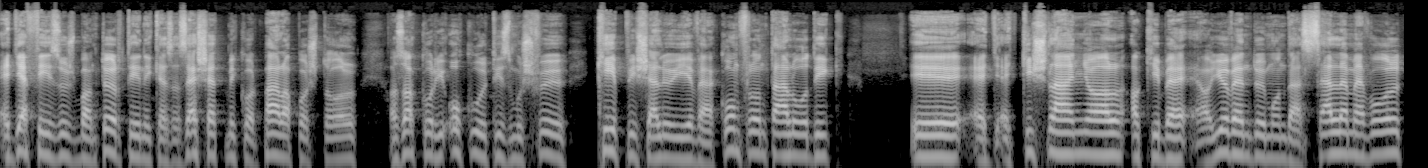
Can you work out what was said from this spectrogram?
egy Efézusban történik ez az eset, mikor Pálapostól az akkori okkultizmus fő képviselőjével konfrontálódik, egy, egy kislányjal, akibe a jövendőmondás szelleme volt,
